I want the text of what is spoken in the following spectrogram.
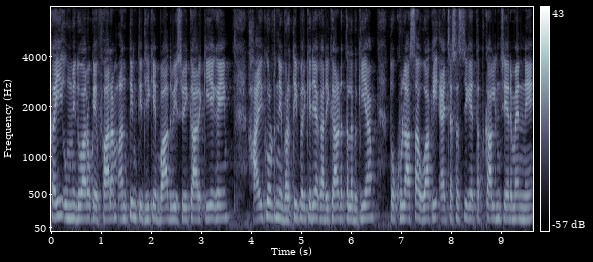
कई उम्मीदवारों के फार्म अंतिम तिथि के बाद भी स्वीकार किए गए। हाईकोर्ट ने भर्ती प्रक्रिया का रिकॉर्ड तलब किया तो खुलासा हुआ कि एचएसएससी के तत्कालीन चेयरमैन ने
